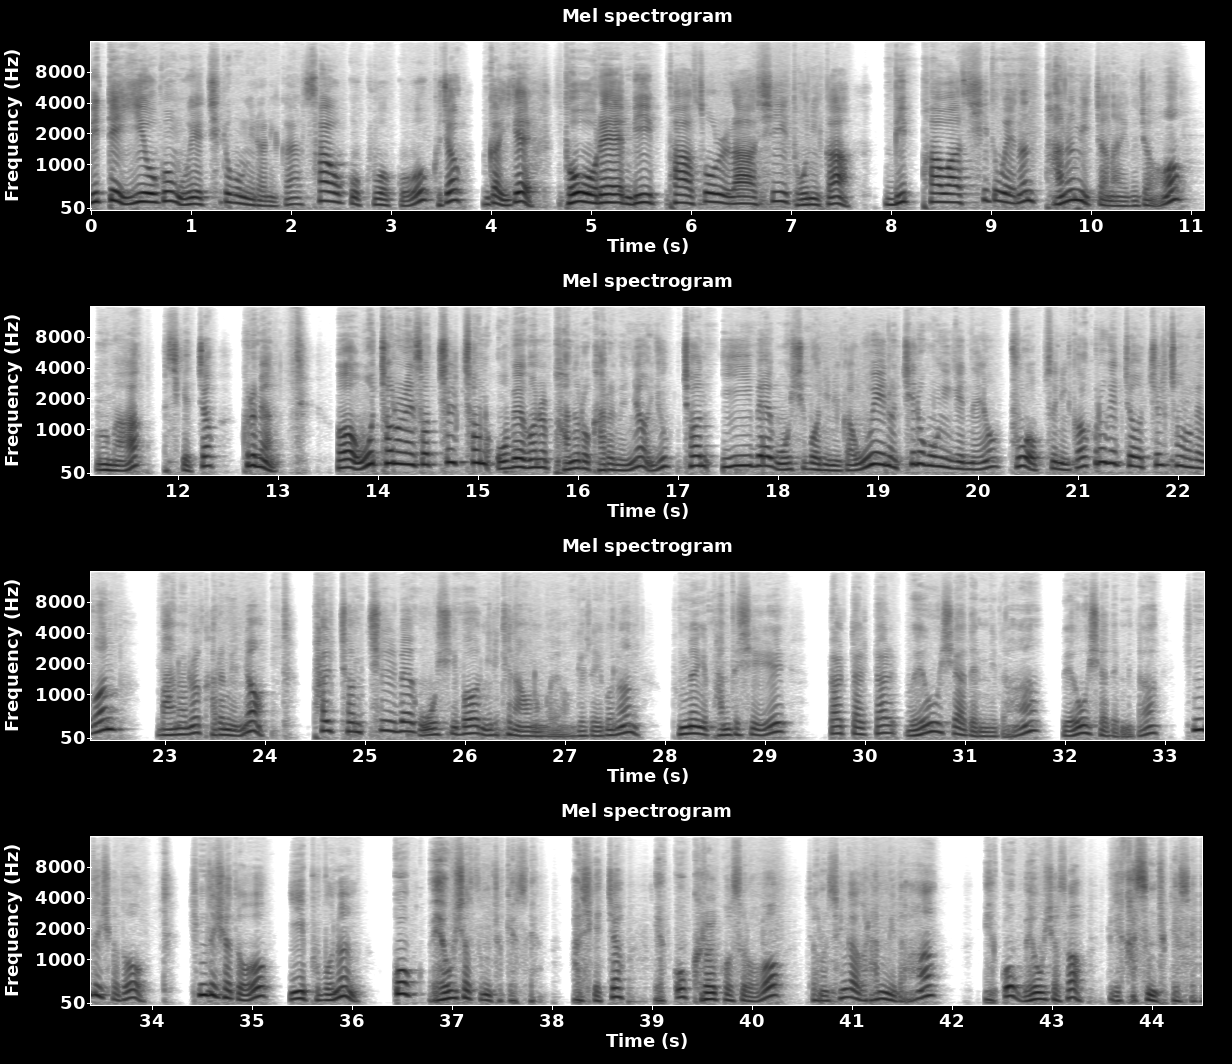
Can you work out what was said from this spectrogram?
밑에 250, 위에 750이라니까. 459, 959. 그죠? 그러니까 이게 도, 레, 미, 파, 솔, 라, 시, 도니까 미파와 시도에는 반음이 있잖아요. 그죠? 어? 음악. 아시겠죠? 그러면 어, 5,000원에서 7,500원을 반으로 가르면요. 6,250원이니까 위에는 750이겠네요. 9 없으니까 그러겠죠. 7,500원 만 원을 가르면요. 8,750원 이렇게 나오는 거예요. 그래서 이거는 분명히 반드시 딸딸딸 외우셔야 됩니다. 외우셔야 됩니다. 힘드셔도 힘드셔도 이 부분은 꼭 외우셨으면 좋겠어요. 아시겠죠? 예, 꼭 그럴 것으로 저는 생각을 합니다. 예, 꼭 외우셔서 이렇게 갔으면 좋겠어요.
